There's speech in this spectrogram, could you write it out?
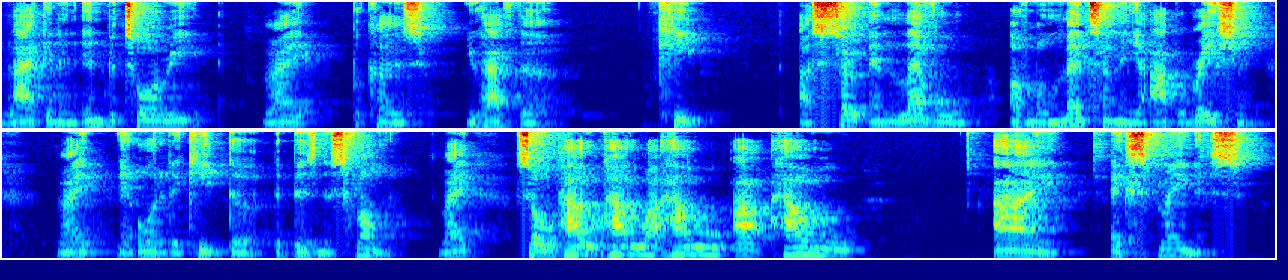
lacking an inventory, right? Because you have to keep a certain level of momentum in your operation, right? In order to keep the, the business flowing, right? So how do how do I how do I how do I explain this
